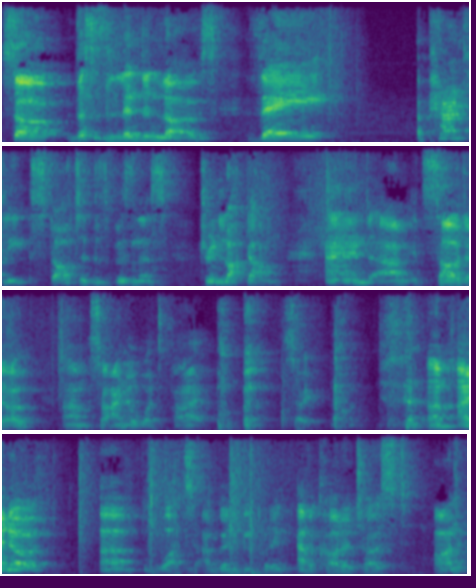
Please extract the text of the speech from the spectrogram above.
So this is Linden Loaves. They apparently started this business during lockdown and um, it's sourdough. Um, so I know what I, sorry, um, I know um, what I'm going to be putting avocado toast on.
